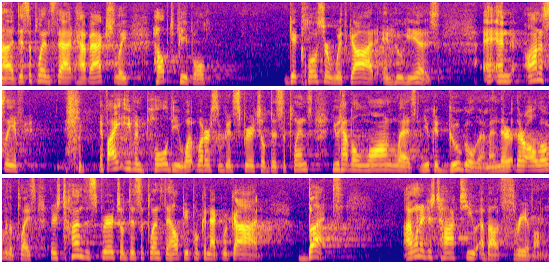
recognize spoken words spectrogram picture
uh, disciplines that have actually helped people get closer with God and who He is. And, and honestly, if, if I even polled you what, what are some good spiritual disciplines, you'd have a long list. You could Google them, and they're, they're all over the place. There's tons of spiritual disciplines to help people connect with God. But I want to just talk to you about three of them.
